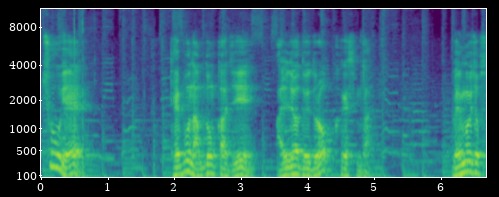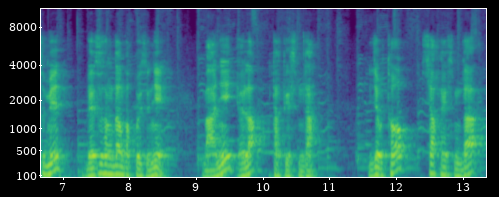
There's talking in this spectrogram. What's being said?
추후에 대부 남동까지 알려드리도록 하겠습니다. 매물 접수 및 매수 상담 받고 있으니 많이 연락 부탁드리겠습니다. 이제부터 시작하겠습니다.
